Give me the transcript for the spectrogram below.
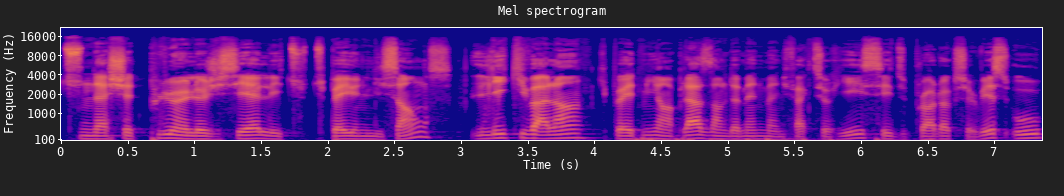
tu n'achètes plus un logiciel et tu, payes une licence. L'équivalent qui peut être mis en place dans le domaine manufacturier, c'est du product service où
